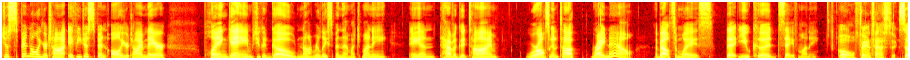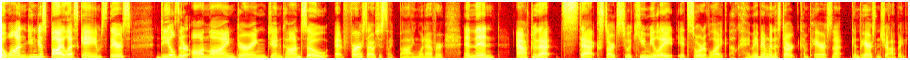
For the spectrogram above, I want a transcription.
just spend all your time if you just spend all your time there playing games, you could go not really spend that much money and have a good time. We're also going to talk right now about some ways that you could save money. Oh, fantastic. So, one, you can just buy less games. There's deals that are online during Gen Con. So, at first, I was just like buying whatever. And then after that stack starts to accumulate, it's sort of like, okay, maybe I'm going to start comparison comparison shopping.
